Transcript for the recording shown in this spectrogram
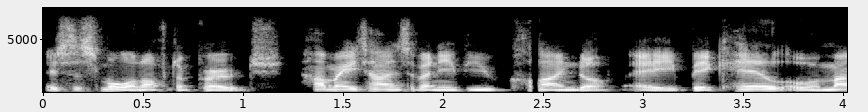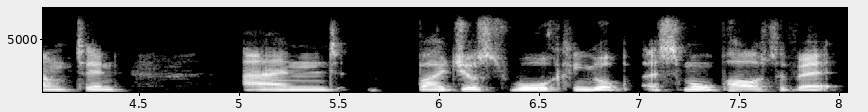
It's a small and often approach. How many times have any of you climbed up a big hill or a mountain and by just walking up a small part of it,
